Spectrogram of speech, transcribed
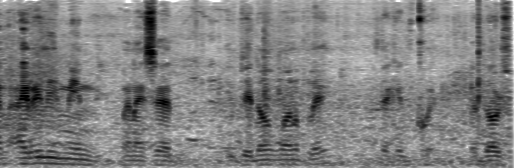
And I really mean when I said if they don't want to play, they can quit. The door's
